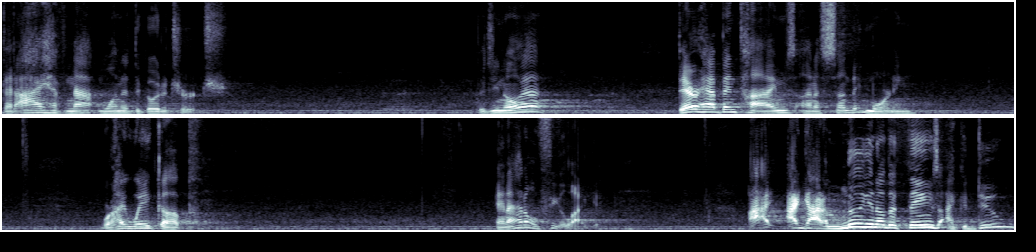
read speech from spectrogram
that I have not wanted to go to church. Did you know that? There have been times on a Sunday morning where I wake up and I don't feel like it. I, I got a million other things I could do.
